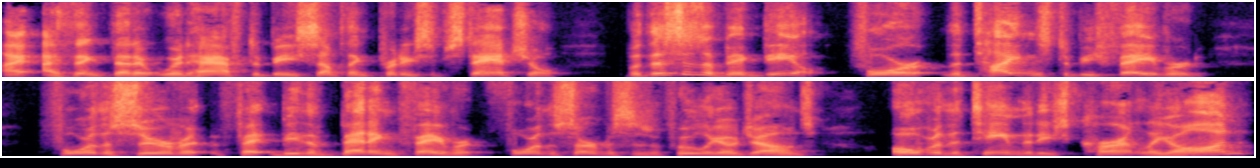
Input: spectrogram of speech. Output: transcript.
I, I think that it would have to be something pretty substantial, but this is a big deal for the Titans to be favored for the service, be the betting favorite for the services of Julio Jones over the team that he's currently on.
